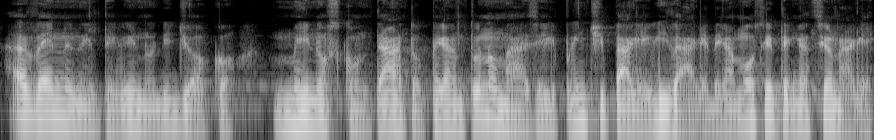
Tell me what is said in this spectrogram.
avvenne nel terreno di gioco meno scontato per antonomasia il principale rivale della mostra internazionale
